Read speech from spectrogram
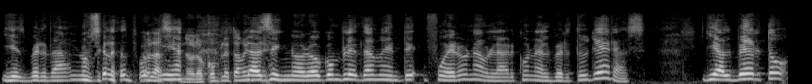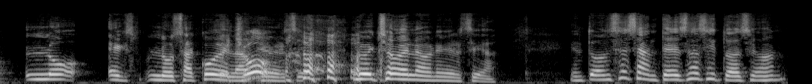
y es verdad, no se las No, ponía. las ignoró completamente. Las ignoró completamente. Fueron a hablar con Alberto Lleras. Y Alberto lo, ex- lo sacó de la echó. universidad. Lo echó de la universidad. Entonces, ante esa situación,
